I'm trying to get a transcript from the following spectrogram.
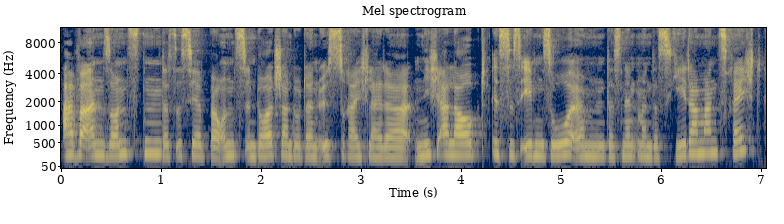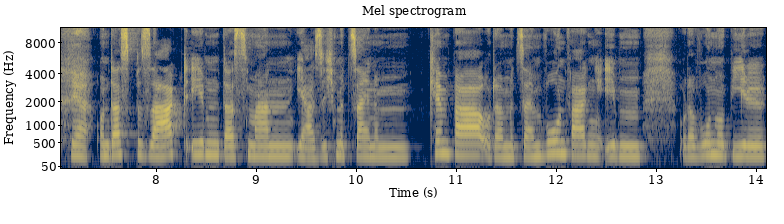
Aber ansonsten, das ist ja bei uns in Deutschland oder in Österreich leider nicht erlaubt, ist es eben so, ähm, das nennt man das Jedermannsrecht. Ja. Und das besagt eben, dass man ja sich mit seinem Camper oder mit seinem Wohnwagen eben oder Wohnmobil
